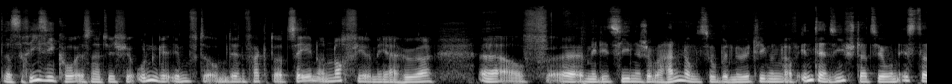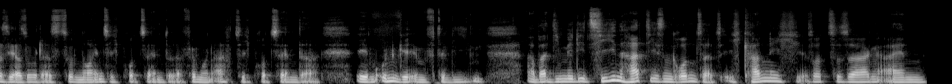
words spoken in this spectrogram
das Risiko ist natürlich für Ungeimpfte um den Faktor 10 und noch viel mehr höher äh, auf äh, medizinische Behandlung zu benötigen. Auf Intensivstationen ist das ja so, dass zu 90 Prozent oder 85 Prozent da eben ungeimpfte liegen. Aber die Medizin hat diesen Grundsatz. Ich kann nicht sozusagen ein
